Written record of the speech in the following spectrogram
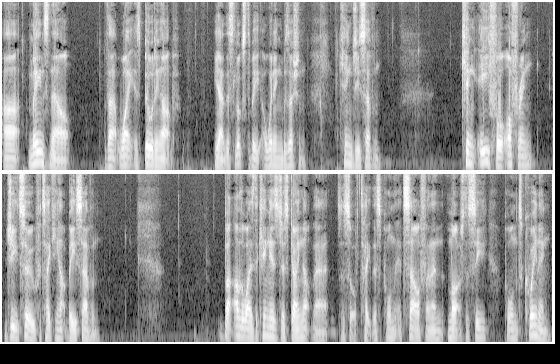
uh, means now that white is building up. Yeah, this looks to be a winning position. King g7. King e4 offering g2 for taking up b7. But otherwise, the king is just going up there to sort of take this pawn itself and then march the c pawn to queening.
